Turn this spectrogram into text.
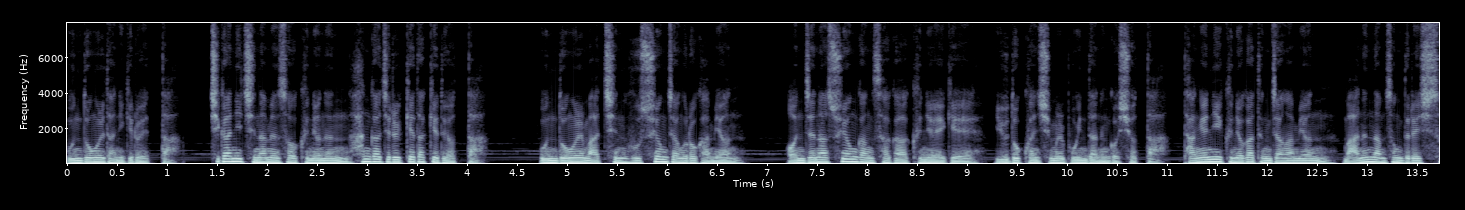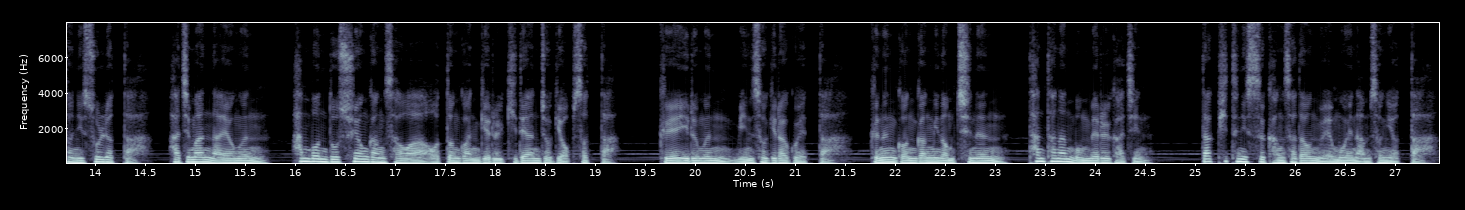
운동을 다니기로 했다. 시간이 지나면서 그녀는 한 가지를 깨닫게 되었다. 운동을 마친 후 수영장으로 가면 언제나 수영 강사가 그녀에게 유독 관심을 보인다는 것이었다. 당연히 그녀가 등장하면 많은 남성들의 시선이 쏠렸다. 하지만 나영은 한 번도 수영 강사와 어떤 관계를 기대한 적이 없었다. 그의 이름은 민석이라고 했다. 그는 건강미 넘치는 탄탄한 몸매를 가진 딱 피트니스 강사다운 외모의 남성이었다.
